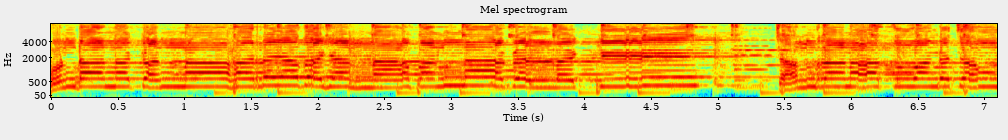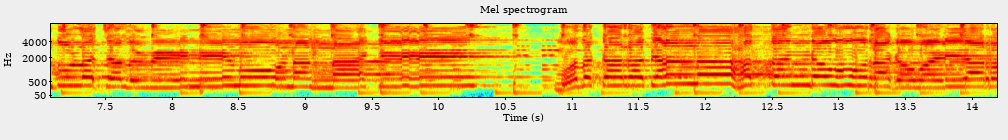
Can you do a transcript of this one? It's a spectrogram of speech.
ಗುಂಡನ ಕಣ್ಣ, ಹರೆಯದ ಎಣ್ಣ ಬಣ್ಣ, ಬೆಳ್ಳಕ್ಕಿ. ಚಂದ್ರನಾಥುವಂಗ ಚಂದುಳ ಚಲುವಿ, ನೀನು ನನ್ನಾಕಿ. ಮುದಕರ ಬೆಳ್ಳ ಹತ್ತಂಗ ಊರಗ ವೈಯರ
